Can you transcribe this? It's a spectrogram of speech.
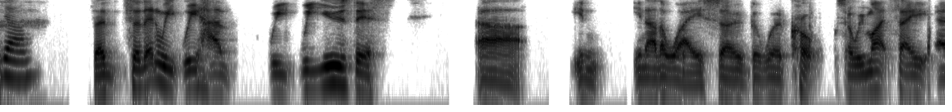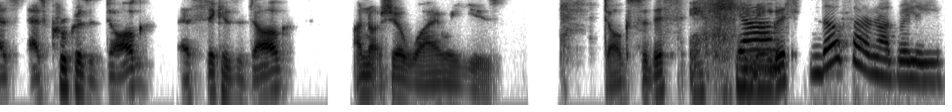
Yeah. So so then we we have we we use this uh, in in other ways. So the word crook. So we might say as as crook as a dog, as sick as a dog. I'm not sure why we use dogs for this in, Yeah. in English. Dogs are not really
